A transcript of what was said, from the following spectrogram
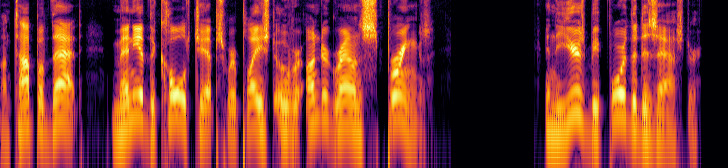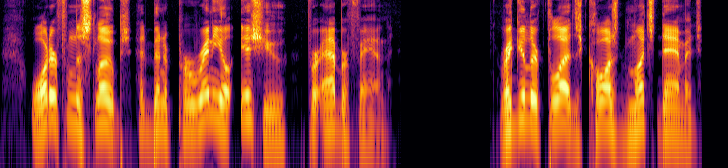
On top of that, many of the coal chips were placed over underground springs. In the years before the disaster, water from the slopes had been a perennial issue for Aberfan. Regular floods caused much damage,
